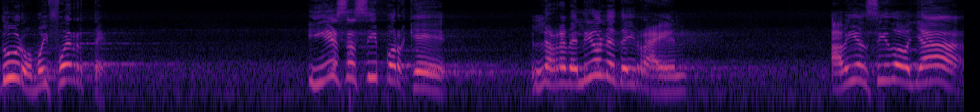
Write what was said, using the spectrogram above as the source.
duro, muy fuerte. Y es así porque las rebeliones de Israel habían sido ya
